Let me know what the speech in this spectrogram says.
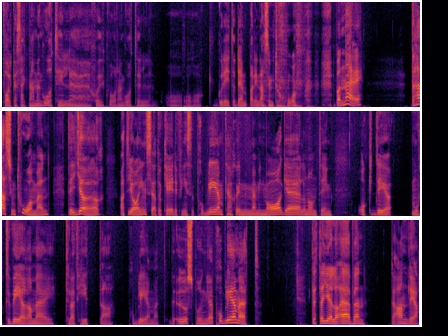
folk har sagt, nej men gå till uh, sjukvården, gå till och, och, gå dit och dämpa dina symptom. jag bara, nej. Det här symptomen, det gör att jag inser att okej, okay, det finns ett problem kanske med min mage eller någonting och det motiverar mig till att hitta problemet, det ursprungliga problemet. Detta gäller även det andliga.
